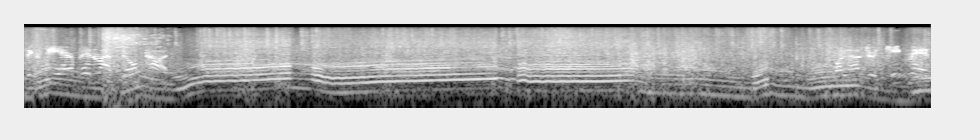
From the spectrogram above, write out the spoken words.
60 hairpin left, don't cut. One hundred, keep mid.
